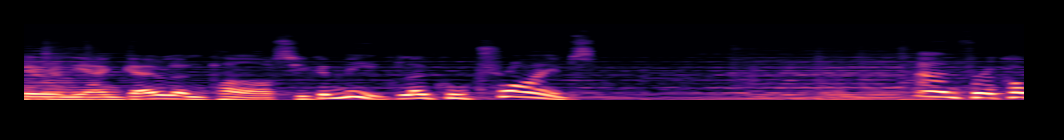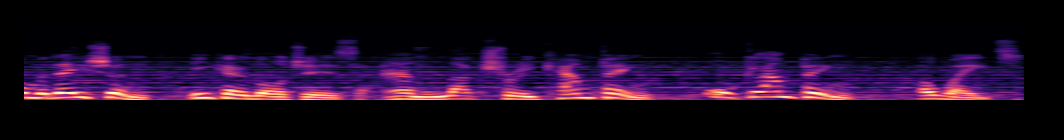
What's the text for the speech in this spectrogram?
Here in the Angolan part, you can meet local tribes. And for accommodation, eco lodges and luxury camping or glamping await.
